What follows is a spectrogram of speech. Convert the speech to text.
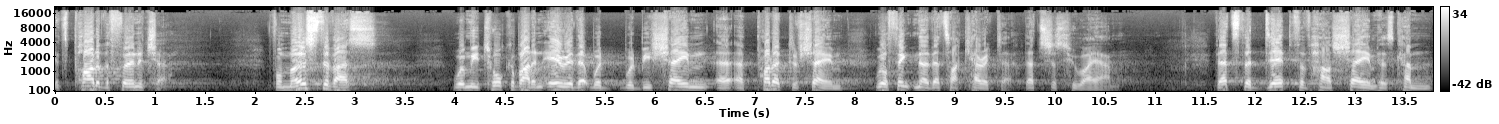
it's part of the furniture. For most of us, when we talk about an area that would, would be shame, a, a product of shame, we'll think, no, that's our character. That's just who I am. That's the depth of how shame has come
